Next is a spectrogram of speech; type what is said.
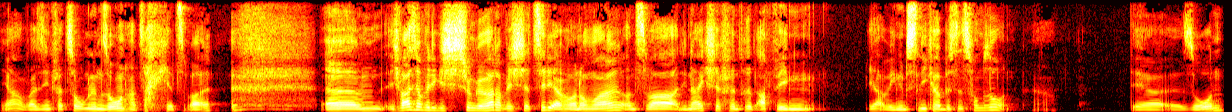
Ja, weil sie einen verzogenen Sohn hat, sag ich jetzt mal. Ähm, ich weiß nicht, ob ihr die Geschichte schon gehört habt, ich erzähle die einfach mal nochmal. Und zwar, die Nike-Chefin tritt ab wegen, ja, wegen dem Sneaker-Business vom Sohn. Ja. Der äh, Sohn,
